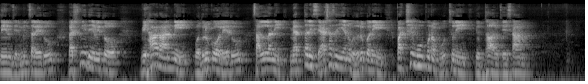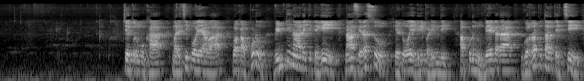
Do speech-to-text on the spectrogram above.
నేను జన్మించలేదు. లక్ష్మీదేవితో విహారాన్ని వదులుకోలేదు చల్లని మెత్తని శేషశయ్యను వదులుకొని పక్షిమూపున కూర్చుని యుద్ధాలు చేశాను. చతుర్ముఖ మరిచిపోయావా? ఒకప్పుడు వింటి వింటినారికి తెగి నా శిరస్సు ఎటో ఎగిరిపడింది. అప్పుడు నువ్వే కదా గుర్రపు తల తెచ్చి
